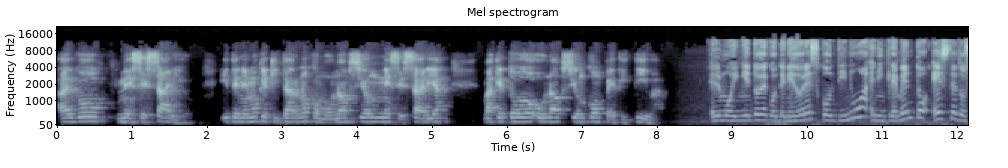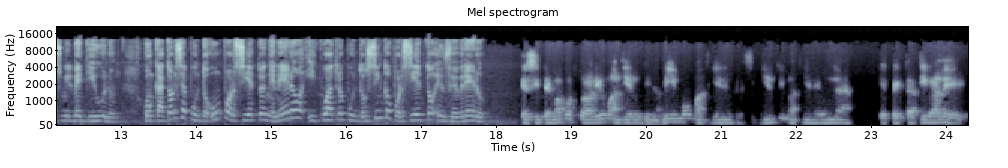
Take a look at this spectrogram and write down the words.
algo necesario. Y tenemos que quitarnos como una opción necesaria, más que todo una opción competitiva. El movimiento de contenedores continúa en incremento este 2021, con 14.1% en enero y 4.5% en febrero. El sistema portuario mantiene un dinamismo, mantiene un crecimiento y mantiene una expectativa de,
